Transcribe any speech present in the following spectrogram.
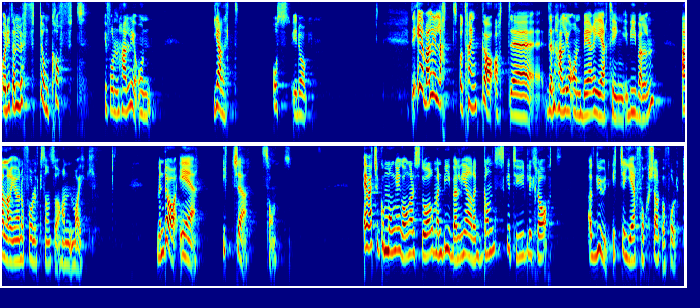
Og dette løftet om kraft ifra Den hellige ånd gjelder oss i dag. Det er veldig lett å tenke at eh, Den hellige ånd bare gjør ting i Bibelen eller gjennom folk sånn som han Mike. Men det er ikke sant. Jeg vet ikke hvor mange ganger det står, men Bibelen gjør det ganske tydelig klart at Gud ikke gjør forskjell på folk.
